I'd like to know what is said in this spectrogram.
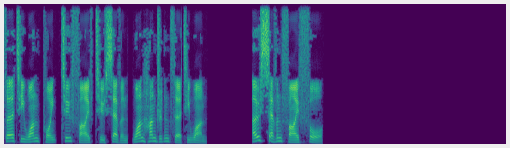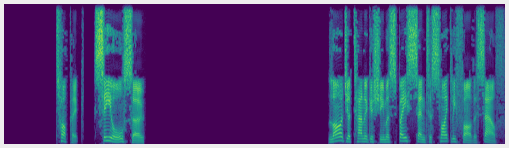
31.2527, 131. 0754 Topic. See also Larger Tanegashima Space Center slightly farther south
